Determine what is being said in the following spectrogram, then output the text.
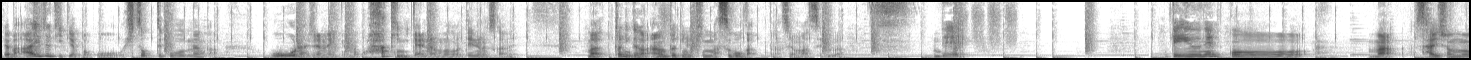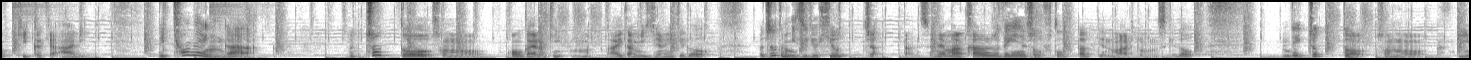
やっぱああいう時ってやっぱこう人ってこうなんかオーラじゃないけどなんか覇気みたいなものが出るんですかね。まあとにかくあの時の金馬すごかったんですよ、祭りは。で、っていうね、こう、まあ、最初のきっかけあり。で、去年が、ちょっと、その、今回の相川美じゃないけど、ちょっと水着をひよっちゃったんですよね。まあ、彼女的にはちょっと太ったっていうのもあると思うんですけど、で、ちょっと、その、微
